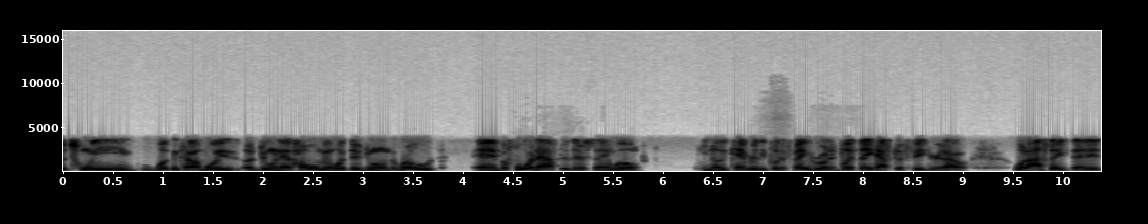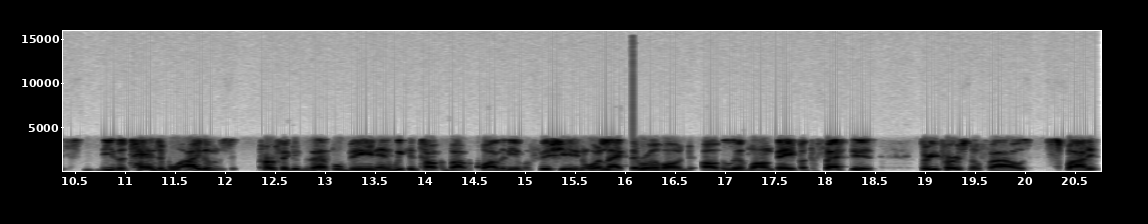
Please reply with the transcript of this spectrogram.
between what the Cowboys are doing at home and what they're doing on the road? And before and after they're saying, well, you know, you can't really put a finger on it, but they have to figure it out. Well, I think that it's these are tangible items. Perfect example being, and we could talk about quality of officiating or lack thereof all all the live long day. But the fact is, three personal fouls spotted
